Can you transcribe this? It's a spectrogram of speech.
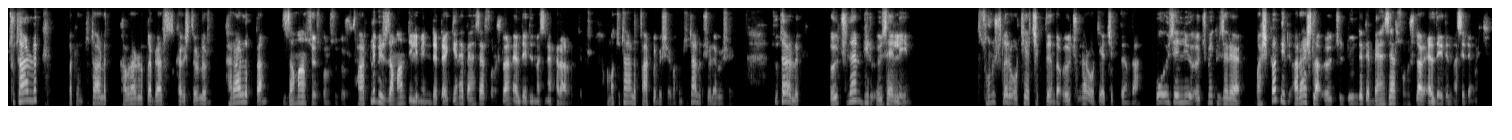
Tutarlık, bakın tutarlık kavrarlıkla biraz karıştırılır. Kararlılık da zaman söz konusudur. Farklı bir zaman diliminde de gene benzer sonuçların elde edilmesine kararlılık denir. Ama tutarlık farklı bir şey. Bakın tutarlık şöyle bir şey. Tutarlık ölçülen bir özelliğin sonuçları ortaya çıktığında, ölçümler ortaya çıktığında o özelliği ölçmek üzere başka bir araçla ölçüldüğünde de benzer sonuçlar elde edilmesi demek.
